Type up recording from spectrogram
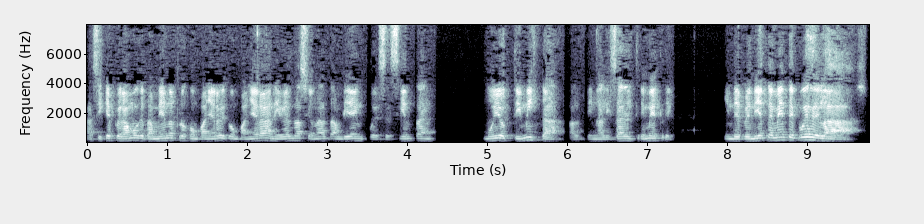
Así que esperamos que también nuestros compañeros y compañeras a nivel nacional también pues se sientan muy optimistas al finalizar el trimestre. Independientemente pues de las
